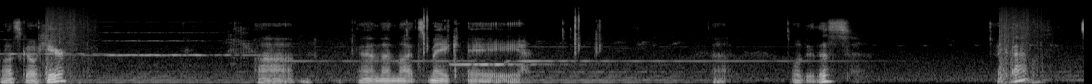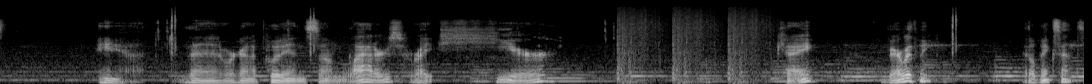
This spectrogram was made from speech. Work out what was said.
Let's go here. Um, and then let's make a... Uh, we'll do this like that. And then we're going to put in some ladders right here. Okay. Bear with me. It'll make sense.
